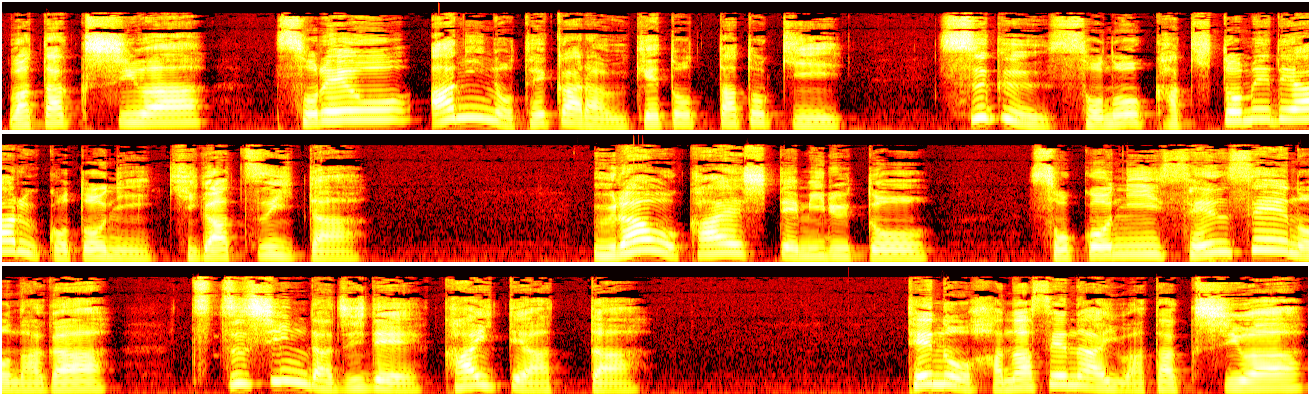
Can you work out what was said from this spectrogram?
私は、それを兄の手から受け取ったとき、すぐその書き留めであることに気がついた。裏を返してみると、そこに先生の名が慎んだ字で書いてあった。手の離せない私は、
